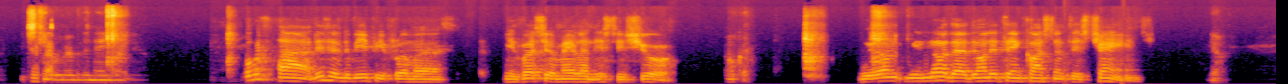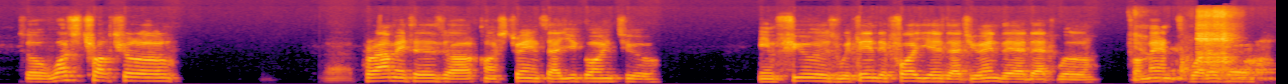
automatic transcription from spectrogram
I just can't remember the name right now. Well, uh, this is the VP from uh, University of Maryland Eastern Shore. Okay. We, don't, we know that the only thing constant is change. Yeah. So what structural uh, parameters or constraints are you going to infuse within the four years that you're in there that will foment whatever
